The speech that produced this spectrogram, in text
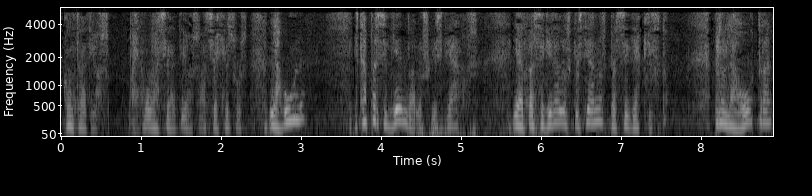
contra Dios, bueno, hacia Dios, hacia Jesús. La una está persiguiendo a los cristianos y al perseguir a los cristianos persigue a Cristo. Pero la otra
